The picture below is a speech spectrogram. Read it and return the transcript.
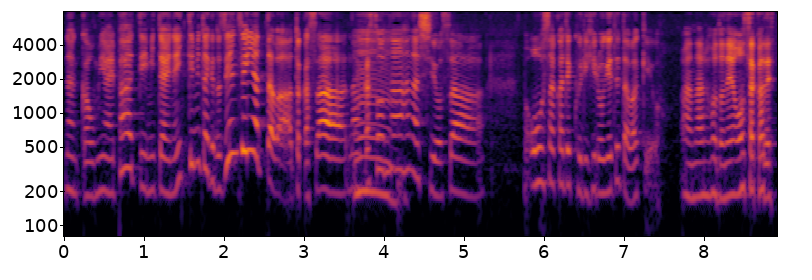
なんかお見合いパーティーみたいな行ってみたけど全然やったわとかさなんかそんな話をさ、大阪で繰り広げてたわけよ。あなるほどね。大阪で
